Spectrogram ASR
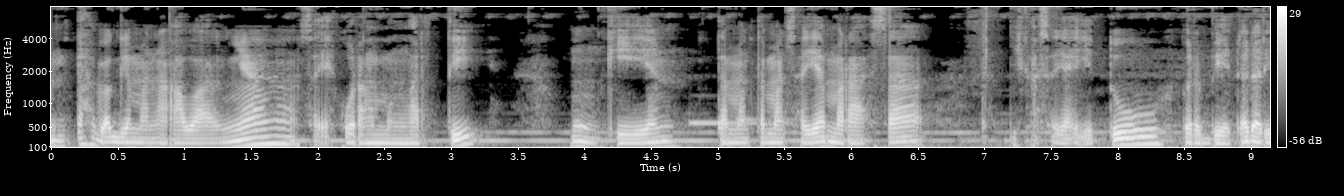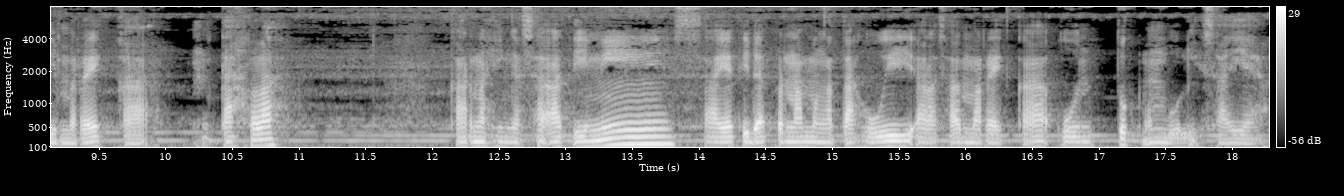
Entah bagaimana awalnya, saya kurang mengerti. Mungkin teman-teman saya merasa jika saya itu berbeda dari mereka Entahlah, karena hingga saat ini saya tidak pernah mengetahui alasan mereka untuk membuli saya.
